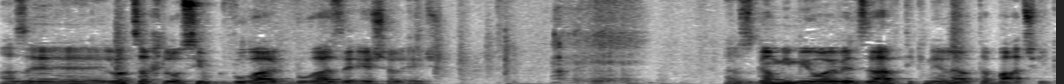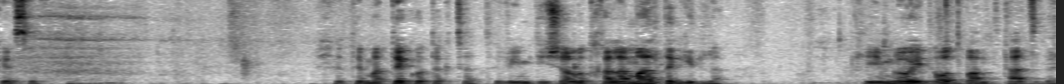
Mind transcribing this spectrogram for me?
אז זה לא צריך להוסיף גבורה על גבורה, זה אש על אש. אז גם אם היא אוהבת זהב, תקנה לה טבעת של כסף. שתמתק אותה קצת. ואם תשאל אותך למה, אל תגיד לה. כי אם לא, עוד פעם תעצבן.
